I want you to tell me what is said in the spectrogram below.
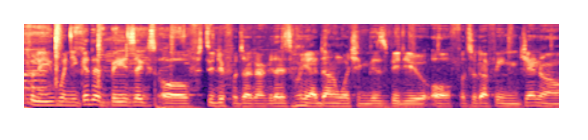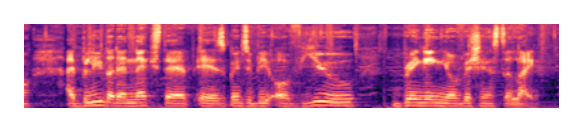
Hopefully, when you get the basics of studio photography, that is when you're done watching this video or photography in general, I believe that the next step is going to be of you bringing your visions to life.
